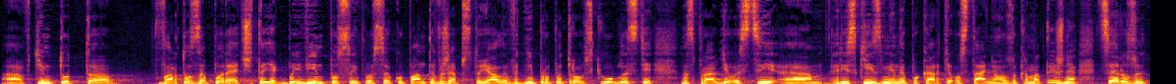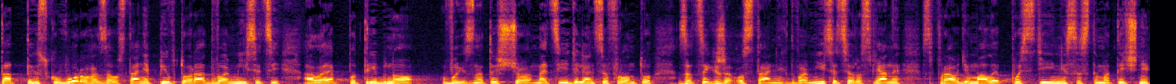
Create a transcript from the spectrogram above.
А, Втім, тут. е, Варто заперечити, якби він посипався, окупанти вже б стояли в Дніпропетровській області. Насправді, ось ці е, різкі зміни по карті останнього, зокрема тижня, це результат тиску ворога за останні півтора-два місяці. Але потрібно визнати, що на цій ділянці фронту за цих же останніх два місяці росіяни справді мали постійні систематичні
